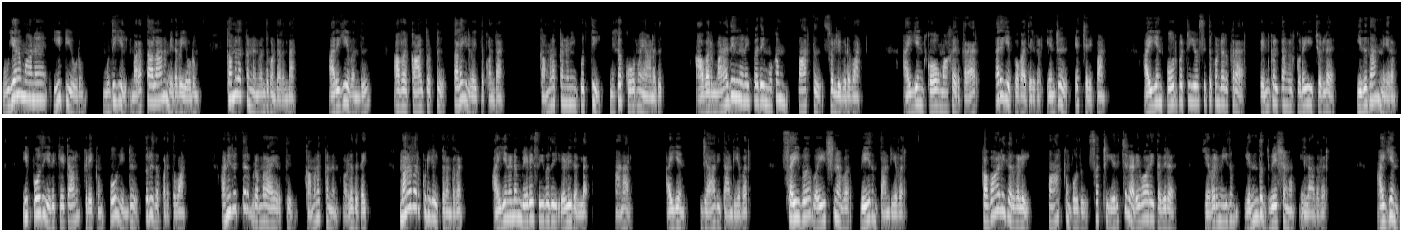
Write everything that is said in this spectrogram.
உயரமான ஈட்டியோடும் முதுகில் மரத்தாலான மிதவையோடும் கமலக்கண்ணன் வந்து கொண்டிருந்தான். அருகே வந்து அவர் கால் தொட்டு தலையில் வைத்துக் கொண்டான். கமலக்கண்ணனின் புத்தி மிக கூர்மையானது. அவர் மனதில் நினைப்பதை முகம் பார்த்து சொல்லிவிடுவான். ஐயன் கோபமாக இருக்கிறார் அருகே போகாதீர்கள் என்று எச்சரிப்பான். ஐயன் போர் பற்றி யோசித்துக் கொண்டிருக்கிறார். பெண்கள் தங்கள் குறையை சொல்ல இதுதான் நேரம். இப்போது எது கேட்டாலும் கிடைக்கும் போ என்று துரிதப்படுத்துவான். அனிருத்தர் பிரம்மராயருக்கு கமலக்கண்ணன் வலதுகை. மறவர் குடியில் பிறந்தவன். ஐயனிடம் வேலை செய்வது எளிதல்ல. ஆனால் ஐயன் ஜாதி தாண்டியவர். சைவ வைஷ்ணவ வேதம் தாண்டியவர். கபாலிகர்களை பார்க்கும்போது சற்று எரிச்சல் அடைவாரை தவிர எவர் மீதும் எந்த துவேஷமும் இல்லாதவர். ஐயன்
